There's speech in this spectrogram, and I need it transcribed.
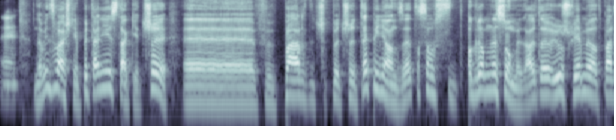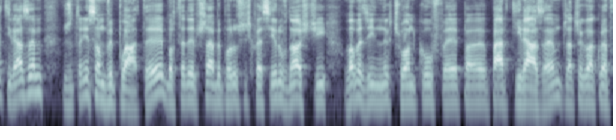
E, no więc właśnie, pytanie jest takie, czy, e, par, czy, czy, te pieniądze to są ogromne sumy, ale to już wiemy od partii Razem, że to nie są wypłaty, bo wtedy trzeba by poruszyć kwestię równości wobec innych członków e, partii Razem, dlaczego akurat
